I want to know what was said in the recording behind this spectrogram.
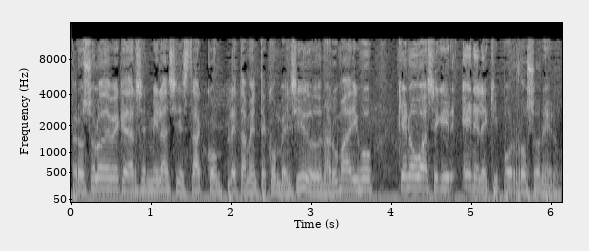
pero solo debe quedarse en Milan si está completamente convencido. Donnarumma dijo que no va a seguir en el equipo rosonero.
